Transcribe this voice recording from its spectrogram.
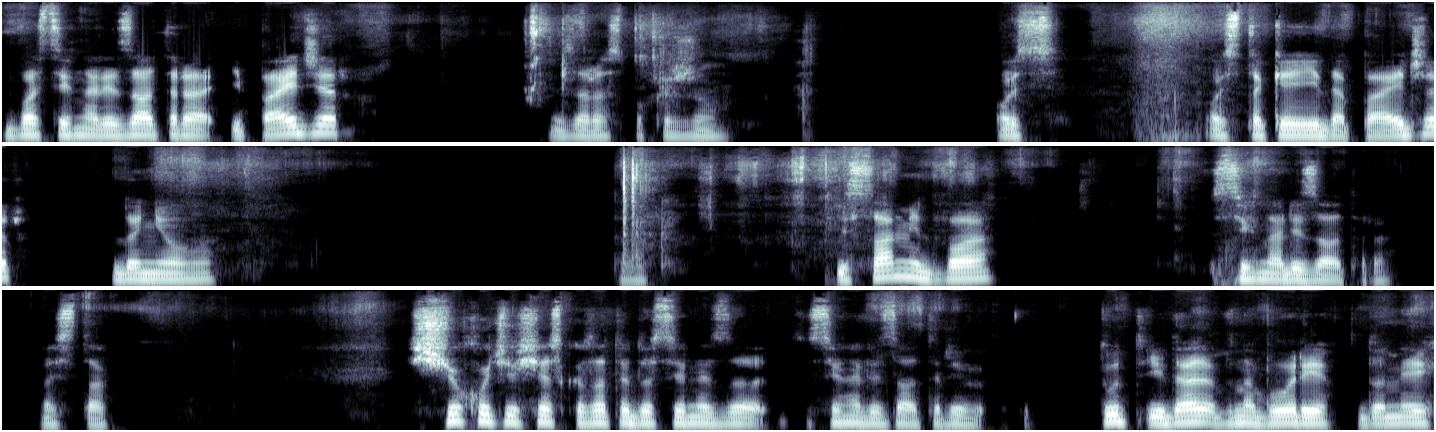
два сигналізатора і пейджер. Зараз покажу. Ось, ось такий йде пейджер до нього. Так. І самі два сигналізатора. Ось так. Що хочу ще сказати до сигналізаторів. Тут іде в наборі до них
